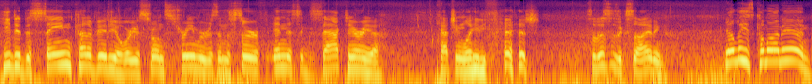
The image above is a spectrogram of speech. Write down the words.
He did the same kind of video where he was throwing streamers in the surf in this exact area catching ladyfish. So this is exciting. Yeah, Elise, come on in.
